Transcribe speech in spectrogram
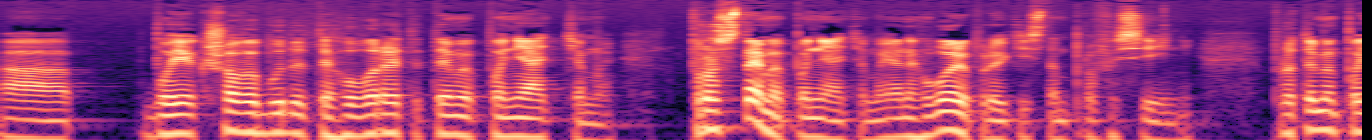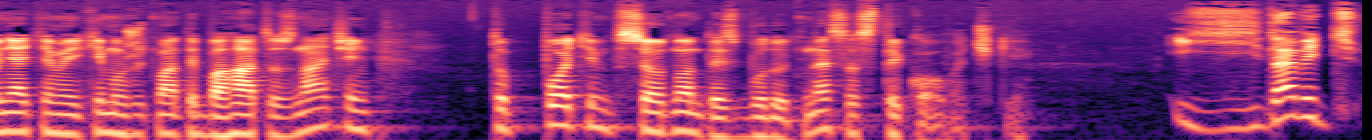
а, бо якщо ви будете говорити тими поняттями, простими поняттями, я не говорю про якісь там професійні, про тими поняттями, які можуть мати багато значень, то потім все одно десь будуть несостиковочки. І навіть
